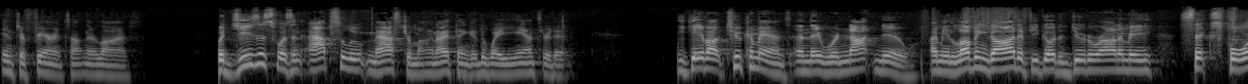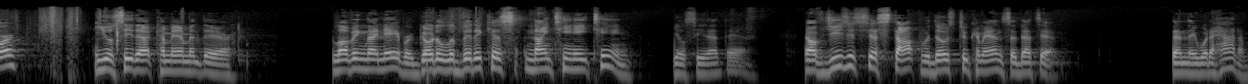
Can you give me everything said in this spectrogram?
interference on their lives. But Jesus was an absolute mastermind, I think, of the way he answered it. He gave out two commands, and they were not new. I mean, loving God, if you go to Deuteronomy 6 4, you'll see that commandment there. Loving thy neighbor. Go to Leviticus 19 18. You'll see that there. Now, if Jesus just stopped with those two commands and said, that's it, then they would have had him.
